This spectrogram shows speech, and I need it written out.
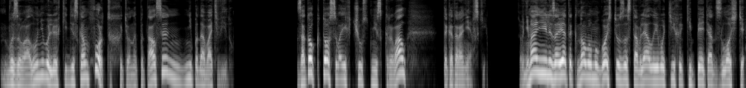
вызывало у него легкий дискомфорт, хоть он и пытался не подавать виду. Зато кто своих чувств не скрывал, так это Раневский. Внимание Елизаветы к новому гостю заставляло его тихо кипеть от злости,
